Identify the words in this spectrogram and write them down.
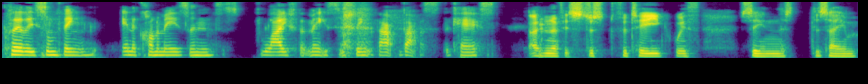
clearly something in economies and life that makes us think that that's the case. I don't know if it's just fatigue with seeing the, the same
